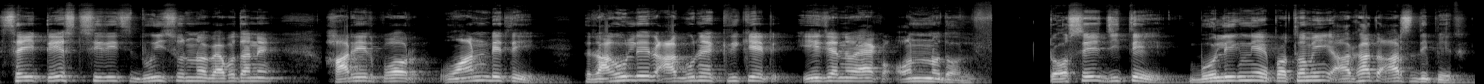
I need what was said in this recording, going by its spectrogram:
সেই টেস্ট সিরিজ দুই শূন্য ব্যবধানে হারের পর ওয়ানডেতে রাহুলের আগুনে ক্রিকেট এ যেন এক অন্য দল। টসে জিতে বোলিং নিয়ে প্রথমেই আঘাত আর্শদীপের।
